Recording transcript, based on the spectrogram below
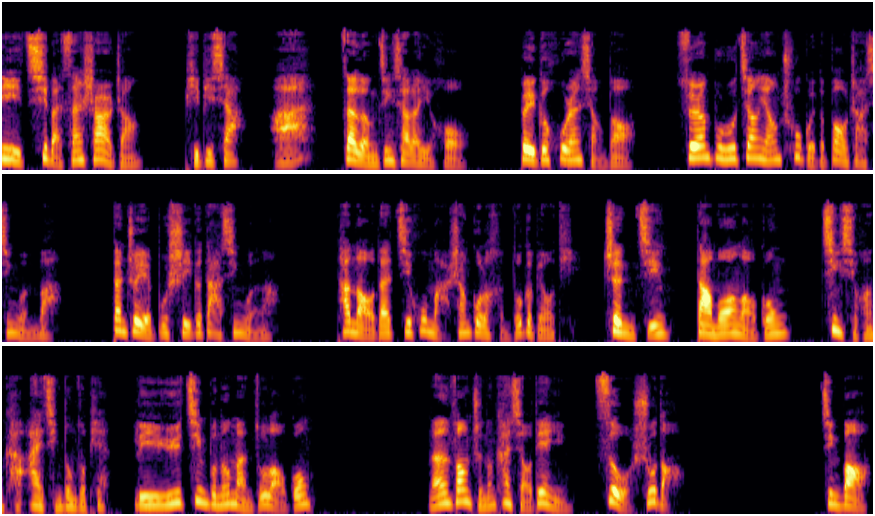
第七百三十二章皮皮虾。哎，在冷静下来以后，贝哥忽然想到，虽然不如江阳出轨的爆炸新闻吧，但这也不是一个大新闻啊。他脑袋几乎马上过了很多个标题：震惊，大魔王老公竟喜欢看爱情动作片；鲤鱼竟不能满足老公，男方只能看小电影自我疏导；劲爆，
